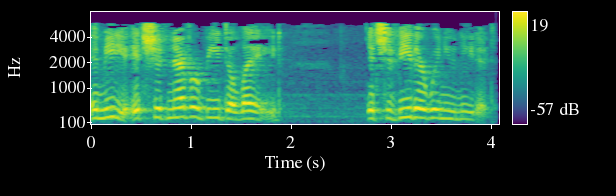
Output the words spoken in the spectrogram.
Immediate. It should never be delayed. It should be there when you need it.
